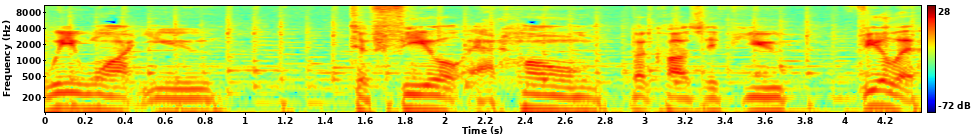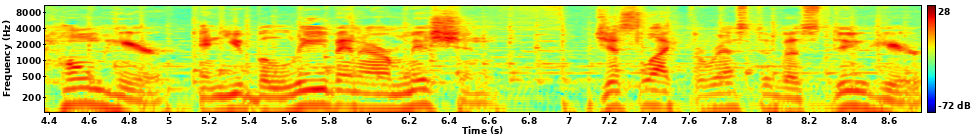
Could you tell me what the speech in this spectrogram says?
We want you to feel at home because if you feel at home here and you believe in our mission, just like the rest of us do here,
